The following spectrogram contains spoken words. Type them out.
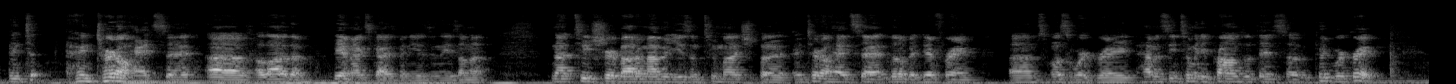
inter internal headset. Uh, a lot of the BMX guys been using these. I'm not not too sure about them. I haven't used them too much, but internal headset, a little bit different. Um, supposed to work great. Haven't seen too many problems with it, so it could work great.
